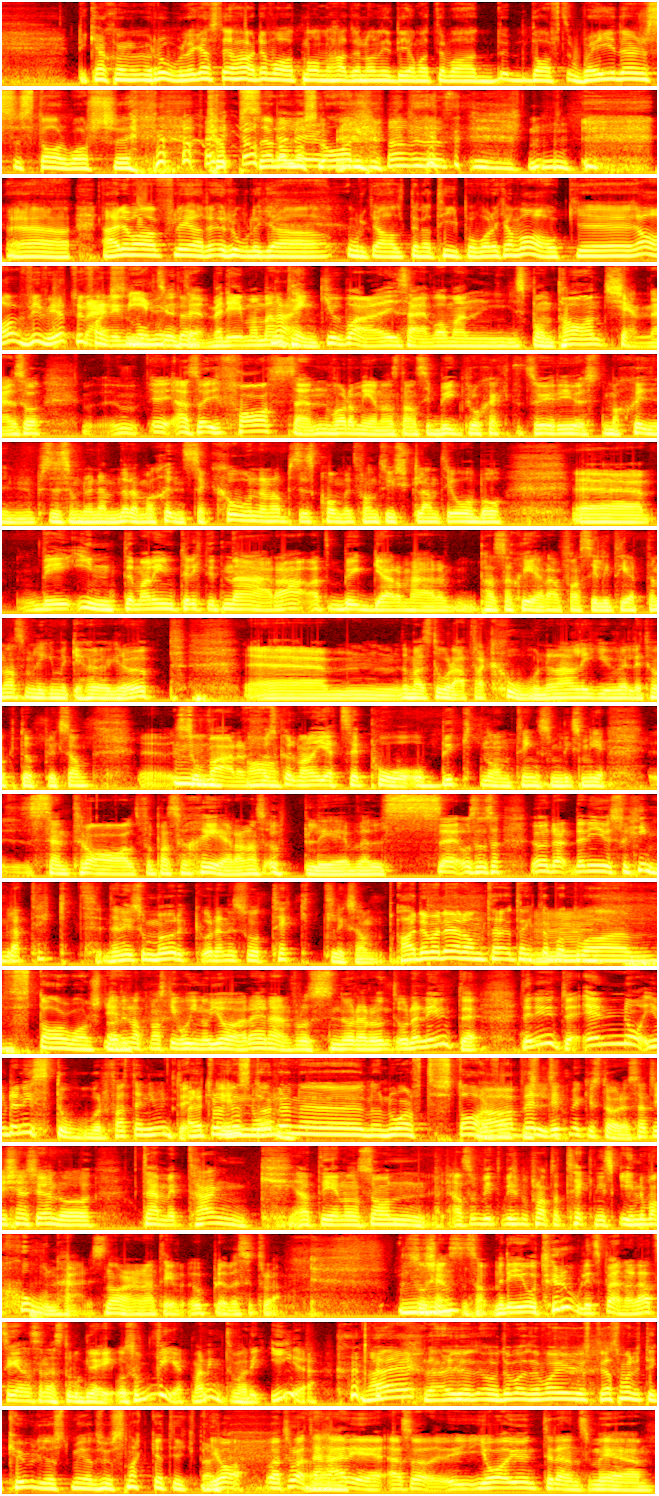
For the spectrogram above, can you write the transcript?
Det kanske roligaste jag hörde var att någon hade någon idé om att det var Darth Vaders Star Wars-kapsel av något slag. Mm. Eh, nej, det var fler roliga olika alternativ på vad det kan vara. Och, eh, ja, vi vet ju Nej, faktiskt vi vet nog ju inte. Men det, är- man, Nej. tänker ju bara i så här, vad man spontant känner. Så, eh, alltså i fasen var de är någonstans i byggprojektet så är det just maskin, precis som du nämnde, där, maskinsektionen har precis kommit från Tyskland till Åbo. Eh, det är inte, man är inte riktigt nära att bygga de här passagerarfaciliteterna som ligger mycket högre upp. Eh, de här stora attraktionerna ligger ju väldigt högt upp liksom. Eh, så varför ja. skulle man ha gett sig på och byggt någonting som liksom är centralt för passagerarnas upplevelse? Och sen så, undrar, den är ju så himla täckt. Den är så mörk och den är så täckt liksom. Ja, det var det de tänkte på att det var Star Wars. Där. Är det något man ska gå in och göra i den för att snurra runt? Och den är ju inte, den är ju inte enorm. Jo, den är stor, fast den är ju inte Ja, jag tror den är större än eh, North Star. Ja, faktiskt. väldigt mycket större. Så att det känns ju ändå det här med tank, att det är någon sån, alltså vi, vi pratar teknisk innovation här snarare än att det är upplevelse tror jag. Mm. Så känns det som. Men det är otroligt spännande att se en sån här stor grej och så vet man inte vad det är. Nej, och det, var, det var ju just det som var lite kul just med hur snacket gick där. Ja, och jag tror att det här är, alltså, jag är ju inte den som är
